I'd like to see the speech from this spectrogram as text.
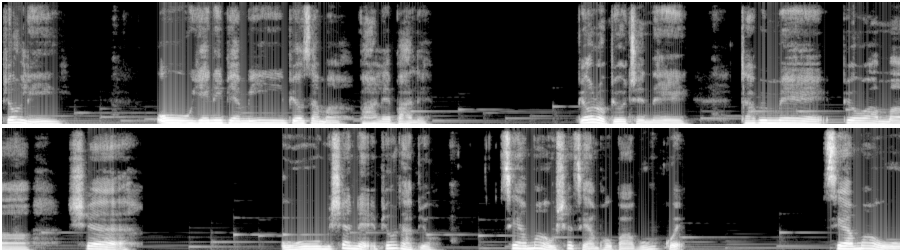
ပြောလီအိုးရင်းနေပြန်ပြီပြောစမ်းမှာဘာလဲဘာလဲပြောတော့ပြောချင်တယ်ဒါပေမဲ့ပြောရမှာရှက်အိုးမရှက်နဲ့ပြောတာပြောဆီယာမကိုရှက်စရာမဟုတ်ပါဘူးကွဆီယာမကို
